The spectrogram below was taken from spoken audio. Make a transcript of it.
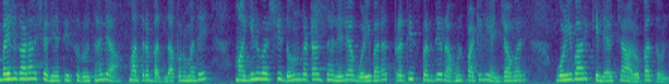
बैलगाडा शर्यती सुरू झाल्या. मात्र बदलापूरमध्ये मागील वर्षी दोन गटात झालेल्या गोळीबारात प्रतिस्पर्धी राहुल पाटील यांच्यावर गोळीबार केल्याच्या आरोपातून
